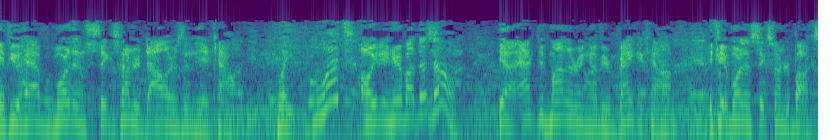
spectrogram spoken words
if you have more than six hundred dollars in the account. Wait, what? Oh, you didn't hear about this? No. Yeah, active monitoring of your bank account if you have more than six hundred bucks.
